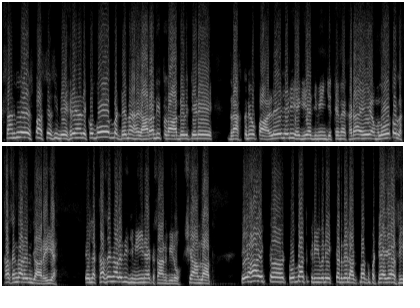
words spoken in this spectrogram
ਕਿਸਾਨ ਵੀਰੋ, ਇਸ ਪਾਸੇ ਅਸੀਂ ਦੇਖ ਰਹੇ ਹਾਂ, ਦੇਖੋ ਬਹੁਤ ਵੱਡੇ ਮੈਂ ਹਜ਼ਾਰਾਂ ਦੀ ਤਾਦਾਦ ਦੇ ਵਿੱਚ ਜਿਹੜੇ ਦਰਖਤ ਨੇ ਉਹ ਭਾਲ ਲਏ। ਜਿਹੜੀ ਹੈਗੀ ਆ ਜ਼ਮੀਨ ਜਿੱਥੇ ਮੈਂ ਖੜਾ ਇਹ ਅਮਲੋਹ ਤੋਂ ਲੱਖਾ ਸਿੰਘ ਵਾਲੇ ਨੂੰ ਜਾ ਰਹੀ ਹੈ। ਇਹ ਲੱਖਾ ਸਿੰਘ ਵਾਲੇ ਦੀ ਜ਼ਮੀਨ ਹੈ ਕਿਸਾਨ ਵੀਰੋ ਸ਼ਾਮਲਾਤ ਤੇ ਆਹ ਇੱਕ ਟੋਬਾ ਤਕਰੀਬਨ ਏਕੜ ਦੇ ਲਗਭਗ ਪੱਟਿਆ ਗਿਆ ਸੀ।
